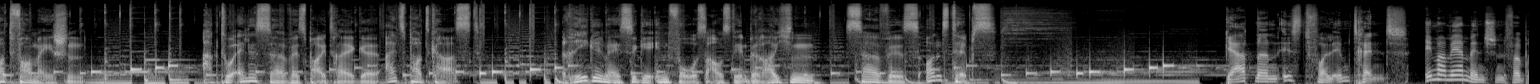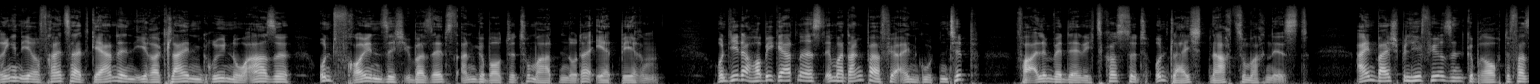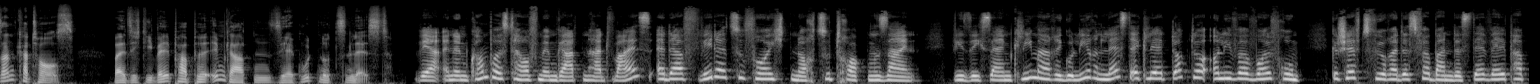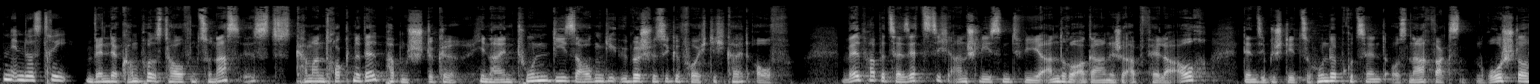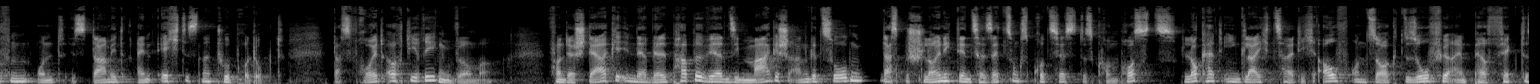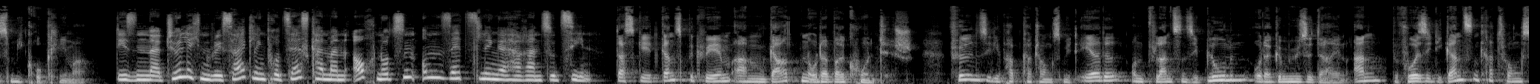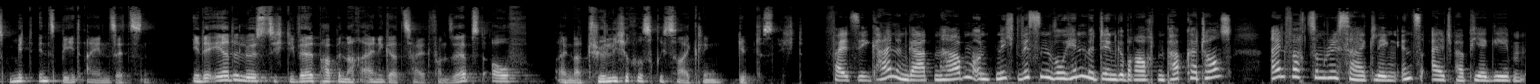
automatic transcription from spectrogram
Podformation. Aktuelle Servicebeiträge als Podcast. Regelmäßige Infos aus den Bereichen Service und Tipps. Gärtnern ist voll im Trend. Immer mehr Menschen verbringen ihre Freizeit gerne in ihrer kleinen grünen Oase und freuen sich über selbst angebaute Tomaten oder Erdbeeren. Und jeder Hobbygärtner ist immer dankbar für einen guten Tipp, vor allem wenn der nichts kostet und leicht nachzumachen ist. Ein Beispiel hierfür sind gebrauchte Versandkartons, weil sich die Wellpappe im Garten sehr gut nutzen lässt. Wer einen Komposthaufen im Garten hat, weiß, er darf weder zu feucht noch zu trocken sein. Wie sich sein Klima regulieren lässt, erklärt Dr. Oliver Wolfrum, Geschäftsführer des Verbandes der Wellpappenindustrie. Wenn der Komposthaufen zu nass ist, kann man trockene Wellpappenstücke hineintun, die saugen die überschüssige Feuchtigkeit auf. Wellpappe zersetzt sich anschließend wie andere organische Abfälle auch, denn sie besteht zu 100 Prozent aus nachwachsenden Rohstoffen und ist damit ein echtes Naturprodukt. Das freut auch die Regenwürmer. Von der Stärke in der Wellpappe werden sie magisch angezogen. Das beschleunigt den Zersetzungsprozess des Komposts, lockert ihn gleichzeitig auf und sorgt so für ein perfektes Mikroklima. Diesen natürlichen Recyclingprozess kann man auch nutzen, um Setzlinge heranzuziehen. Das geht ganz bequem am Garten- oder Balkontisch. Füllen Sie die Pappkartons mit Erde und pflanzen Sie Blumen oder Gemüse darin an, bevor Sie die ganzen Kartons mit ins Beet einsetzen. In der Erde löst sich die Wellpappe nach einiger Zeit von selbst auf. Ein natürlicheres Recycling gibt es nicht. Falls Sie keinen Garten haben und nicht wissen, wohin mit den gebrauchten Pappkartons, einfach zum Recycling ins Altpapier geben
